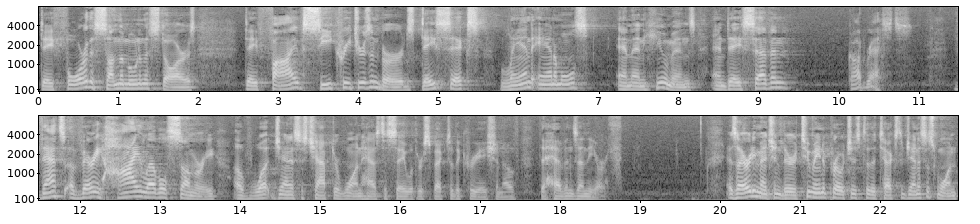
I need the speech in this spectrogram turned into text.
Day four, the sun, the moon, and the stars. Day five, sea creatures and birds. Day six, land animals and then humans, and day seven, God rests. That's a very high level summary of what Genesis chapter 1 has to say with respect to the creation of the heavens and the earth. As I already mentioned, there are two main approaches to the text of Genesis 1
